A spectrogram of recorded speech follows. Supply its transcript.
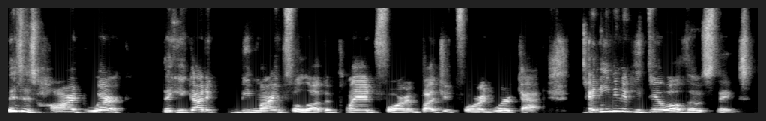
This is hard work that you got to be mindful of and plan for and budget for and work at. And even if you do all those things,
